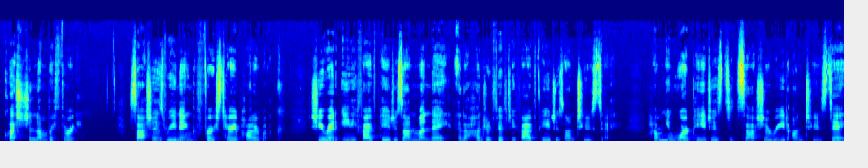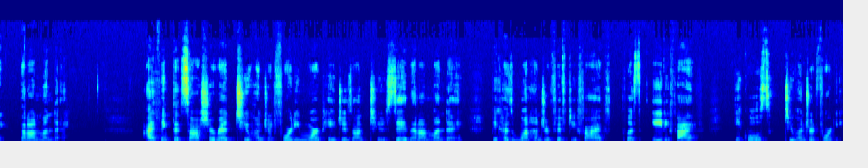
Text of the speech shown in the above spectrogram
Question number three. Sasha is reading the first Harry Potter book. She read 85 pages on Monday and 155 pages on Tuesday. How many more pages did Sasha read on Tuesday than on Monday? I think that Sasha read 240 more pages on Tuesday than on Monday because 155 plus 85 equals 240.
